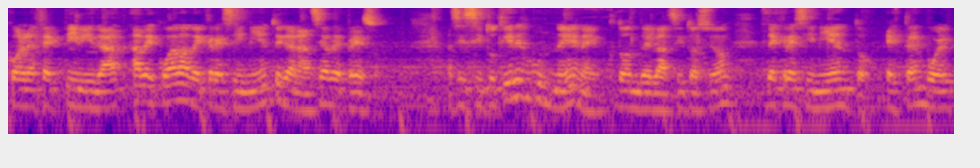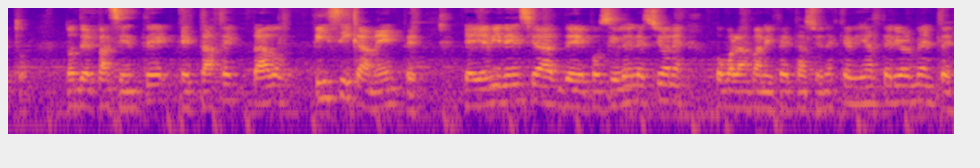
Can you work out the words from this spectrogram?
con la efectividad adecuada de crecimiento y ganancia de peso. Así, si tú tienes un nene donde la situación de crecimiento está envuelto, donde el paciente está afectado físicamente y hay evidencia de posibles lesiones como las manifestaciones que dije anteriormente,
